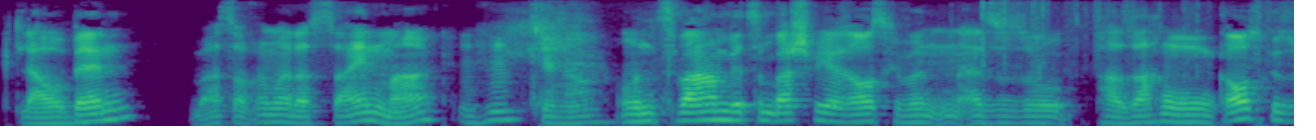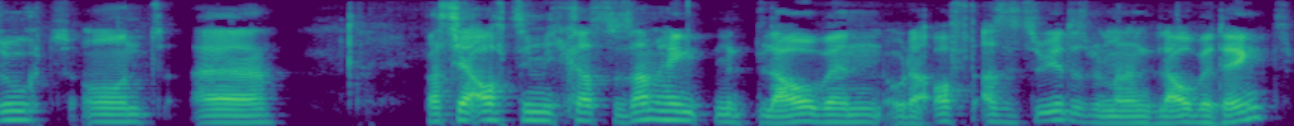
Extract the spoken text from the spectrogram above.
Glauben, was auch immer das sein mag. Mhm, genau. Und zwar haben wir zum Beispiel herausgefunden, also so ein paar Sachen rausgesucht und äh, was ja auch ziemlich krass zusammenhängt mit Glauben oder oft assoziiert ist, wenn man an Glaube denkt,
